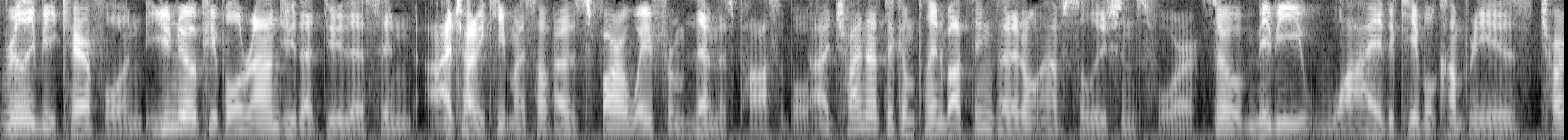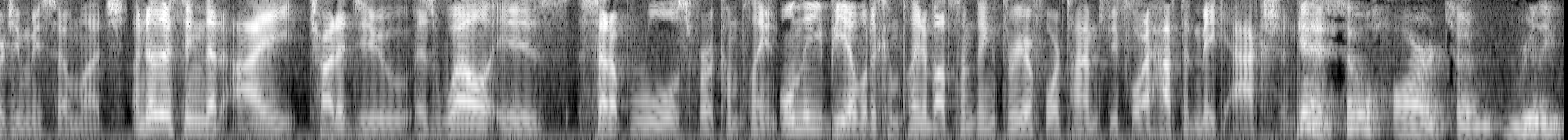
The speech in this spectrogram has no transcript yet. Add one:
really be careful. And you know people around you that do this. And I try to keep myself as far away from them as possible. I try not to complain about things that I don't have solutions for. So maybe why the cable company is charging me so much. Another thing that I try to do as well is set up rules for a complaint. Only be able to complain about something three or four times before I have to make action. Again, it's so hard to really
